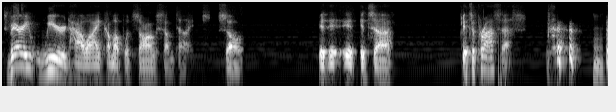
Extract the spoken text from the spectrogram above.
it's very weird how I come up with songs sometimes. So it, it, it it's a it's a process. Hmm.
